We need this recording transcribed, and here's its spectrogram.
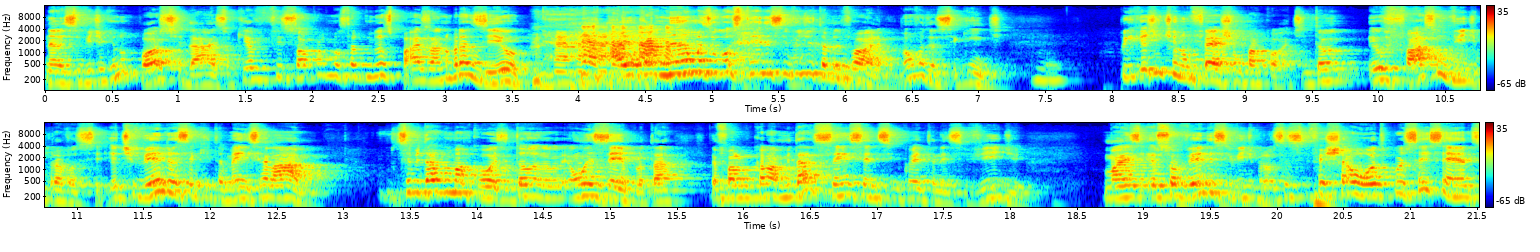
Não, esse vídeo aqui eu não posso te dar. Isso aqui eu fiz só pra mostrar pros meus pais lá no Brasil. aí o cara, não, mas eu gostei desse vídeo também. Eu falei, olha, vamos fazer o seguinte. Por que, a gente não fecha um pacote? Então, eu faço um vídeo pra você. Eu te vendo esse aqui também, sei lá, você me dá alguma coisa. Então, é um exemplo, tá? Eu falo pro cara, ó, me dá 100, 150 nesse vídeo, mas eu só vendo esse vídeo pra você se fechar o outro por 600,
